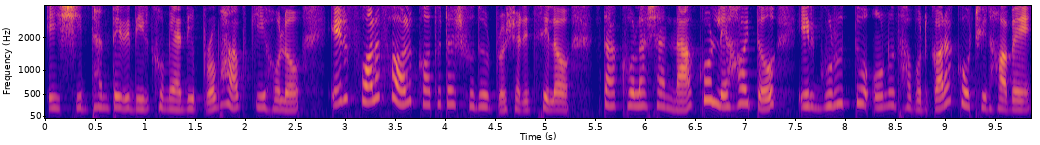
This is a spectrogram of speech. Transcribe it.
এই সিদ্ধান্তের দীর্ঘমেয়াদী প্রভাব কি হলো? এর ফলাফল কতটা সুদূর প্রসারী ছিল? তা খোলাসা না করলে হয়তো এর গুরুত্ব অনুধাবন করা কঠিন হবে।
